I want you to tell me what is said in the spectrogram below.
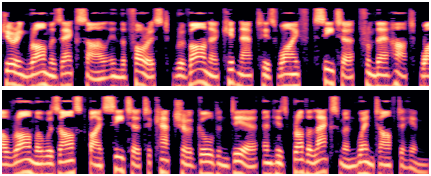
During Rama's exile in the forest, Ravana kidnapped his wife, Sita, from their hut, while Rama was asked by Sita to capture a golden deer, and his brother Laxman went after him.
